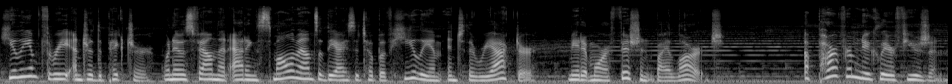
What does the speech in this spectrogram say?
Helium 3 entered the picture when it was found that adding small amounts of the isotope of helium into the reactor made it more efficient by large. Apart from nuclear fusion,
